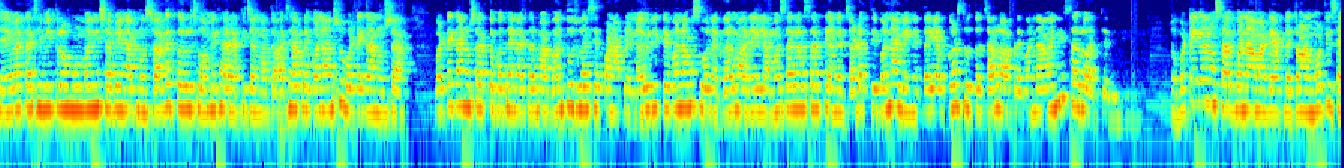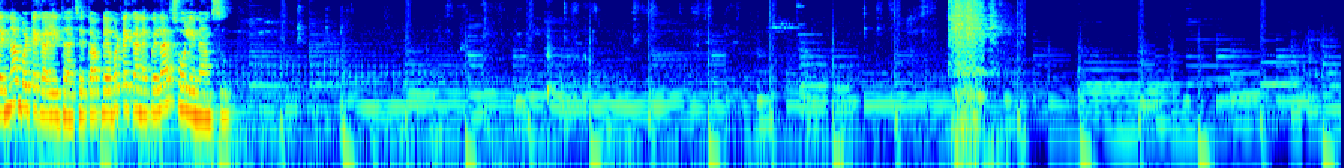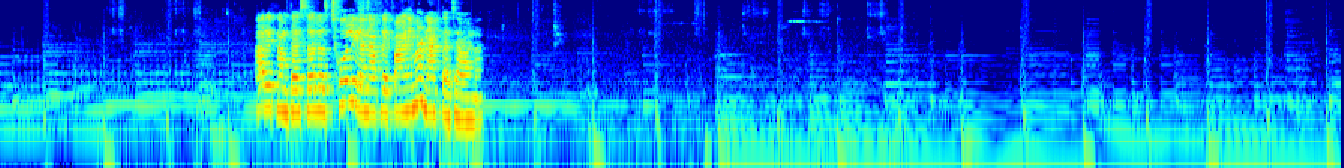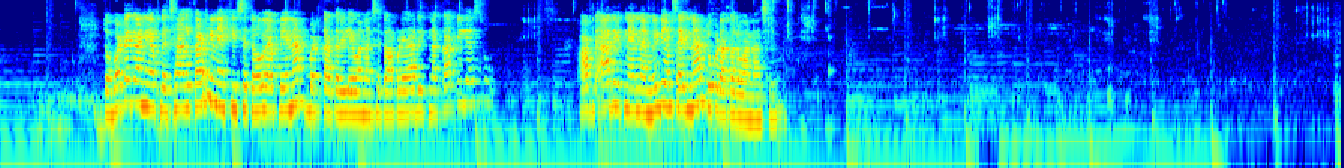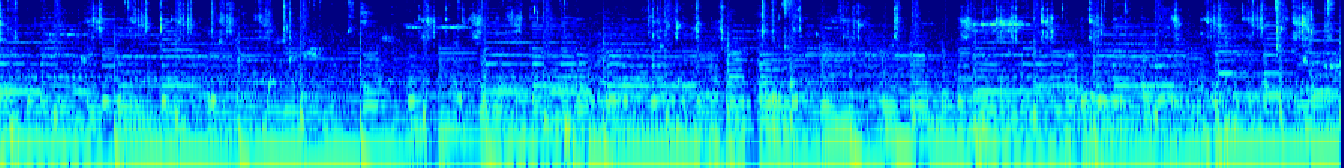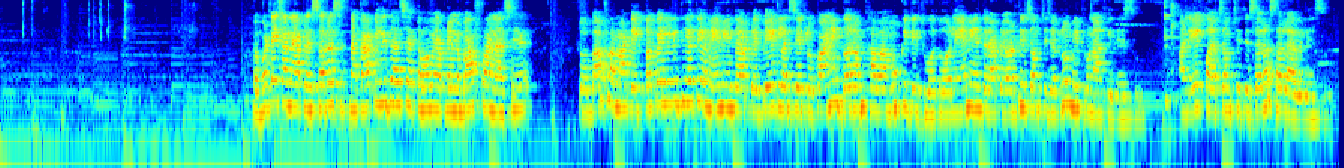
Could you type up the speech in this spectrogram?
જય માતાજી મિત્રો, હું મનીષાબેન આપનું સ્વાગત કરું છું અમીધારા ધારા કિચનમાં. તો આજે આપણે બનાવશું બટેકાનું શાક. બટેકાનું શાક તો બધાના ઘરમાં બનતું જ હોય છે, પણ આપણે નવી રીતે બનાવશું અને ઘરમાં રહેલા મસાલા સાથે અને ઝડપથી બનાવીને તૈયાર કરશું. તો ચાલો આપણે બનાવવાની શરૂઆત કરી દઈએ. તો બટેકાનું શાક બનાવવા માટે આપણે ત્રણ મોટી સાઈઝના બટેકા લીધા છે. તો આપણે બટેકાને પહેલાં છોલી નાખશું. આ રીતના બધા સરસ છોલી અને આપણે પાણીમાં નાખતા જવાના. તો બટેકાની આપણે છાલ કાઢી નાખી છે, તો હવે આપણે એના બટકા કરી લેવાના છે, તો આપણે આ રીતના કાપી લેશું. આપણે આ રીતના એના મીડિયમ સાઈઝના ટુકડા કરવાના છે. તો બટેકાને આપણે સરસ રીતના કાપી લીધા છે, તો હવે આપણે એને બાફવાના છે. તો બાફવા માટે એક તપેલી લીધી હતી અને એની અંદર આપણે બે ગ્લાસ જેટલું પાણી ગરમ થવા મૂકી દીધું હતું અને એની અંદર આપણે અડધી ચમચી જેટલું મીઠું નાખી દઈશું અને એકવાર ચમચીથી સરસ હલાવી લઈશું.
